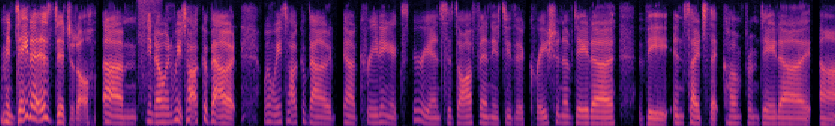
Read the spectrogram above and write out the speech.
I mean, data is digital. Um, you know, when we talk about when we talk about uh, creating experience, it's often it's either creation of data, the insights that come from data, uh,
